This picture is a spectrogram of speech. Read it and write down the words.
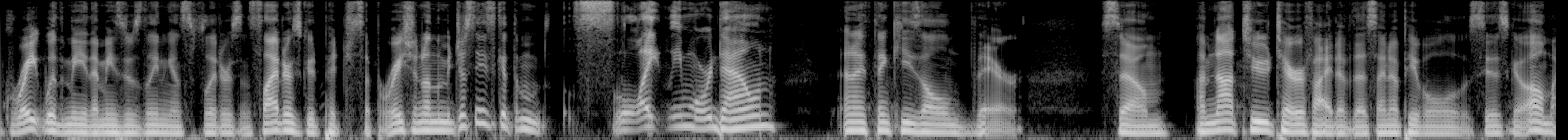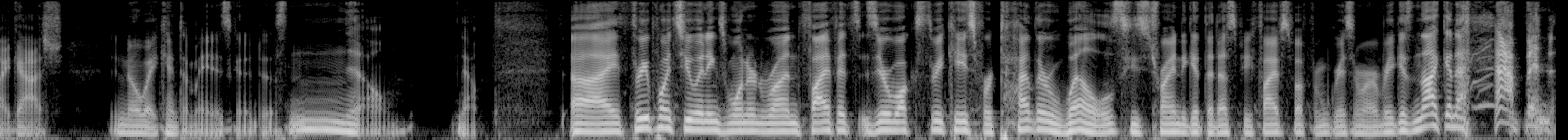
great with me. That means he was leaning on splitters and sliders, good pitch separation on them. He just needs to get them slightly more down, and I think he's all there. So I'm not too terrified of this. I know people see this go, oh my gosh, no way Kenta Maeda is going to do this. No, no. Uh, 3.2 innings, one earned run, five hits, zero walks, three Ks for Tyler Wells. He's trying to get that SP5 spot from Grayson Rodriguez. Not going to happen.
